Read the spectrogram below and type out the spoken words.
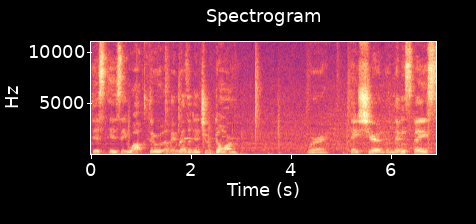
This is a walkthrough of a residential dorm where they share the living space,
